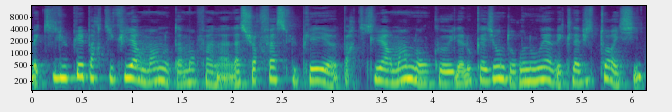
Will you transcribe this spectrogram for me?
bah, qui lui plaît particulièrement, notamment enfin, la, surface lui plaît particulièrement, donc il a l'occasion de renouer avec la victoire ici.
